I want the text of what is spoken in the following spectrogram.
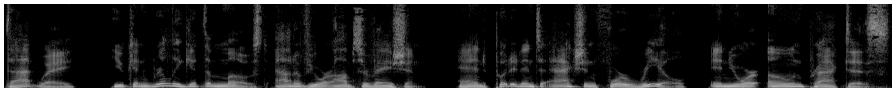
That way, you can really get the most out of your observation and put it into action for real in your own practice.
